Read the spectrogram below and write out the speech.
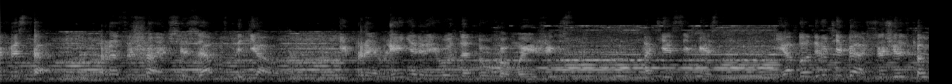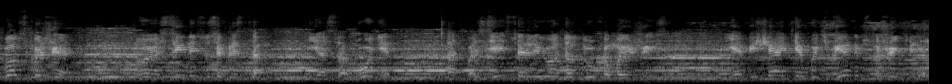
Иисуса Христа разрушаю все замыслы дьявола и проявления религиозного духа в моей жизни. Отец Небесный, я благодарю Тебя, что через Голгофскую жертву Твоего Сына Иисуса Христа я свободен от воздействия религиозного духа в моей жизни. Я обещаю Тебе быть верным служителем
